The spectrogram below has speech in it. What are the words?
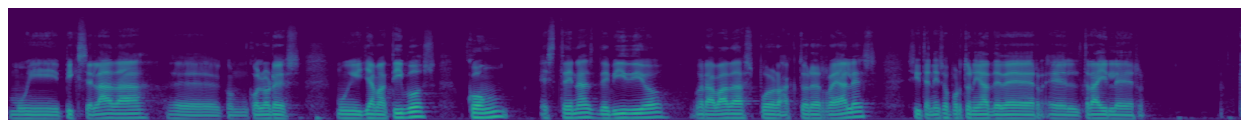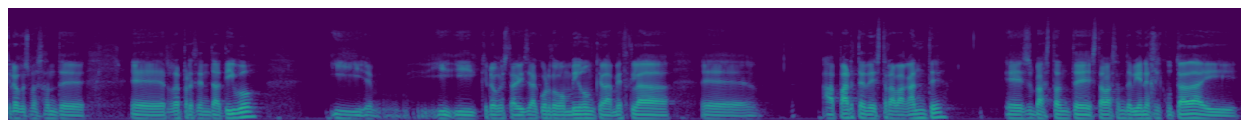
muy pixelada, eh, con colores muy llamativos, con escenas de vídeo grabadas por actores reales. Si tenéis oportunidad de ver el tráiler, creo que es bastante eh, representativo. Y, creo que estaréis de acuerdo conmigo en que la mezcla, eh, aparte de extravagante, es bastante, está bastante bien ejecutada y,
